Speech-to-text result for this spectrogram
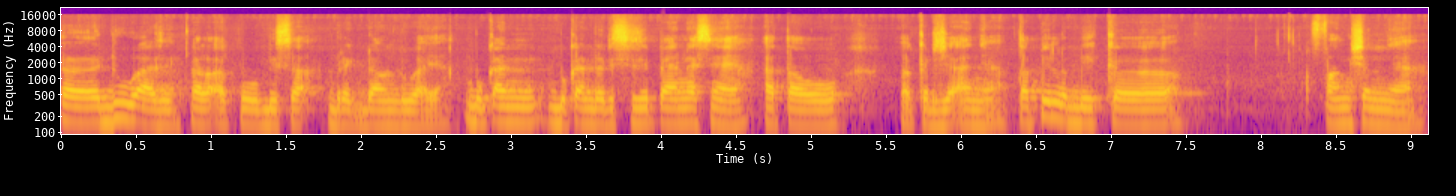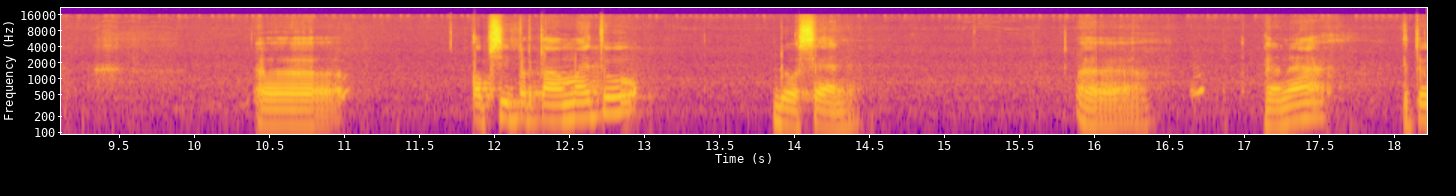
eh, dua sih kalau aku bisa breakdown dua ya bukan bukan dari sisi PNS-nya ya atau eh, kerjaannya tapi lebih ke functionnya Eh, opsi pertama itu dosen Eh, karena itu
